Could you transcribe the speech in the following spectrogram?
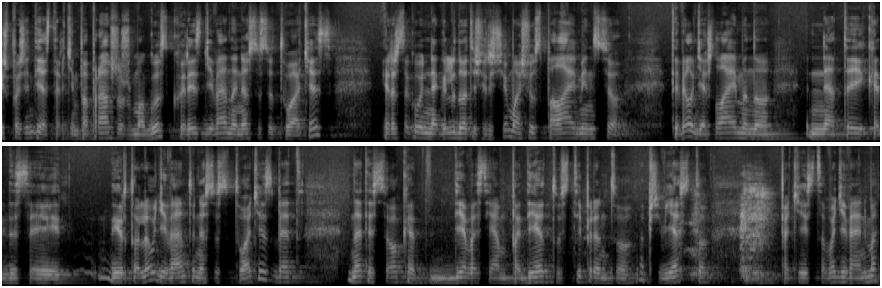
išpažinties, tarkim, paprašo žmogus, kuris gyvena nesusituokęs ir aš sakau, negaliu duoti išrišimo, aš jūs palaiminsiu. Tai vėlgi aš laiminu ne tai, kad jisai ir toliau gyventų nesusituokęs, bet, na, tiesiog, kad Dievas jam padėtų, stiprintų, apšviestų, pakeistų savo gyvenimą.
